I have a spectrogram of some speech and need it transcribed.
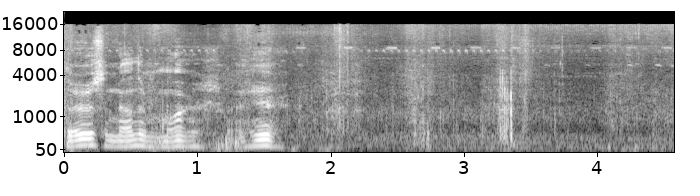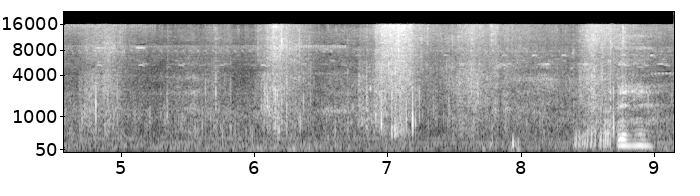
There's another marsh right here. Mm-hmm.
